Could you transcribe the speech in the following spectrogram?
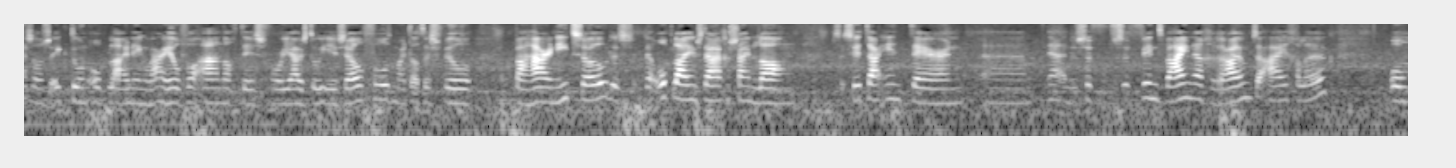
zoals ik doe, een opleiding waar heel veel aandacht is voor juist hoe je jezelf voelt. Maar dat is veel bij haar niet zo. Dus de opleidingsdagen zijn lang. Ze zit daar intern. Uh, ja, dus ze, ze vindt weinig ruimte eigenlijk om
